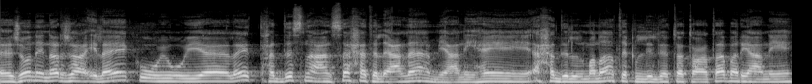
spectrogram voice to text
آه، جوني نرجع إليك. ويا ليت تحدثنا عن ساحة الإعلام. يعني هي أحد المناطق اللي تعتبر يعني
